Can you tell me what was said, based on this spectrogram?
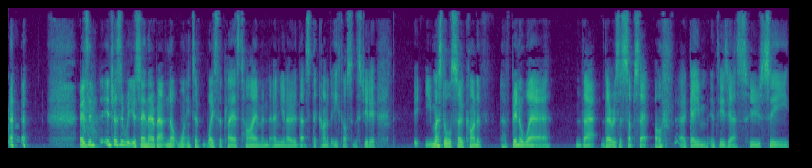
that. It's interesting what you're saying there about not wanting to waste the player's time, and, and you know that's the kind of ethos of the studio. You must also kind of have been aware that there is a subset of uh, game enthusiasts who see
